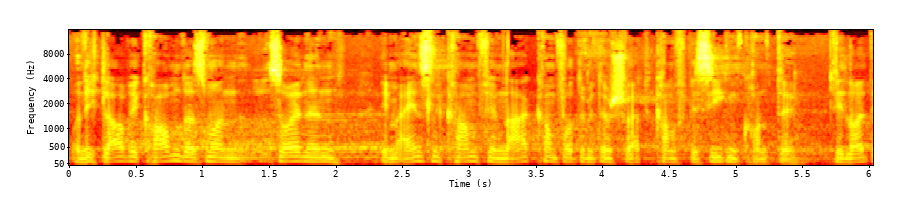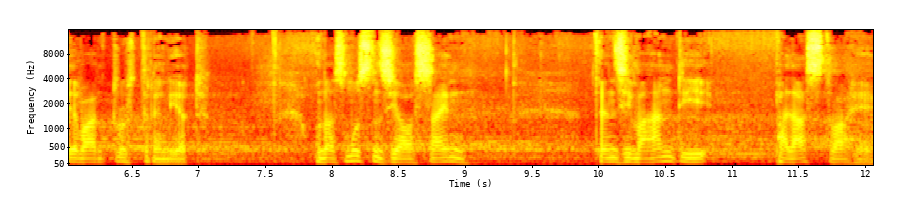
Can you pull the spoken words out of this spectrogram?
Und ich glaube kaum, dass man so einen im Einzelkampf, im Nahkampf oder mit dem Schwertkampf besiegen konnte. Die Leute waren durchtrainiert. Und das mussten sie auch sein, denn sie waren die Palastwache.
